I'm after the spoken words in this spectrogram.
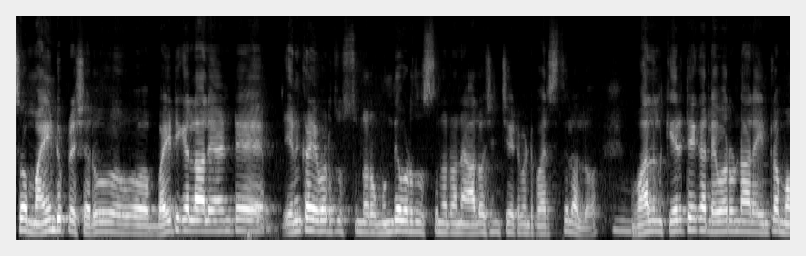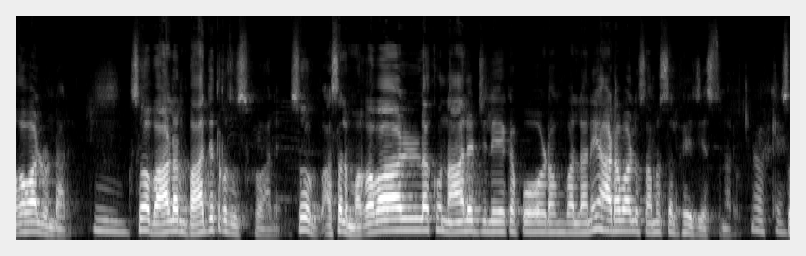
సో మైండ్ ప్రెషరు బయటికి వెళ్ళాలి అంటే వెనక ఎవరు చూస్తున్నారో ముందు ఎవరు చూస్తున్నారో అని ఆలోచించేటువంటి పరిస్థితులలో వాళ్ళని కేర్ టేకర్లు ఎవరు ఉండాలి? ఇంట్లో మగవాళ్ళు ఉండాలి. సో వాళ్ళని బాధ్యతగా చూసుకోవాలి. సో అసలు మగవాళ్ళకు నాలెడ్జ్ లేకపోవడం వల్లనే ఆడవాళ్ళు సమస్యలు ఫేస్ చేస్తున్నారు. సో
